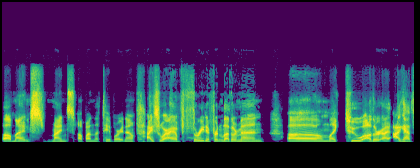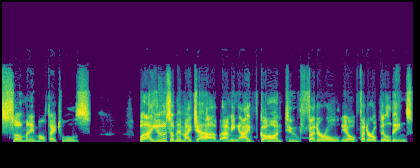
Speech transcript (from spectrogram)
Oh, mine's mine's up on the table right now. I swear I have three different Leathermen, um, like two other. I, I have so many multi tools, but I use them in my job. I mean, I've gone to federal, you know, federal buildings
